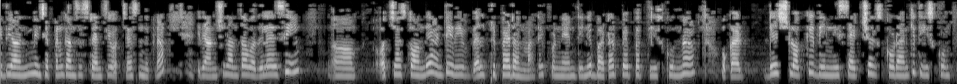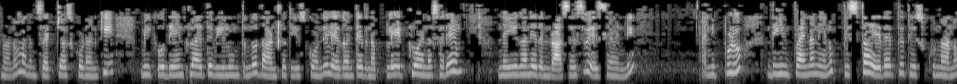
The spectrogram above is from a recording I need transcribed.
ఇది అని నేను చెప్పిన కన్సిస్టెన్సీ వచ్చేసింది ఇక్కడ. ఇది అంచులంతా వదిలేసి వచ్చేస్తోంది. అంటే ఇది వెల్ ప్రిపేర్డ్ అనమాట ఇప్పుడు నేను దీన్ని బటర్ పేపర్ తీసుకున్న ఒక డిష్లోకి దీన్ని సెట్ చేసుకోవడానికి తీసుకుంటున్నాను. మనం సెట్ చేసుకోవడానికి మీకు దేంట్లో అయితే వీలు ఉంటుందో దాంట్లో తీసుకోండి. లేదంటే ఏదైనా ప్లేట్లో అయినా సరే నెయ్యి కానీ ఏదైనా రాసేసి వేసేయండి. అండ్ ఇప్పుడు దీనిపైన నేను పిస్తా ఏదైతే తీసుకున్నానో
